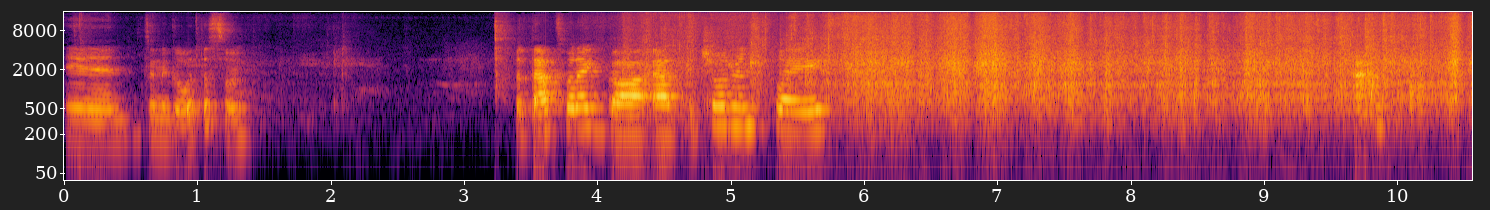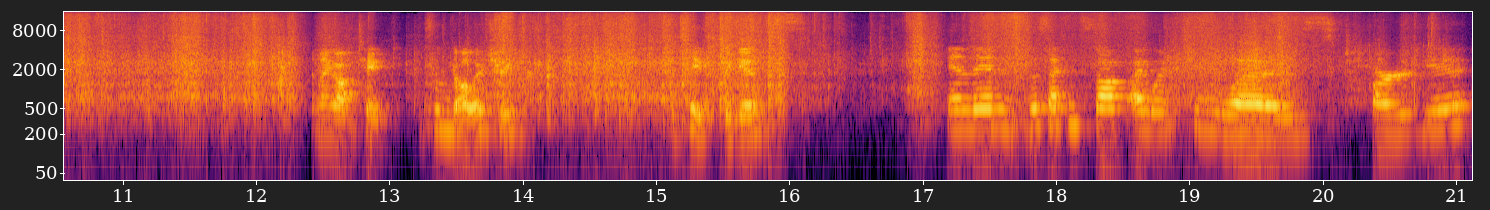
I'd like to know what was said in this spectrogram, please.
And it's gonna go with this one. But that's what I got at the children's place. Ah. And I got tape from Dollar Tree to tape the gifts. And then the second stop I went to was Target.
